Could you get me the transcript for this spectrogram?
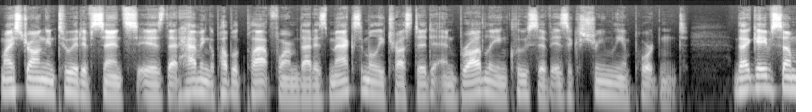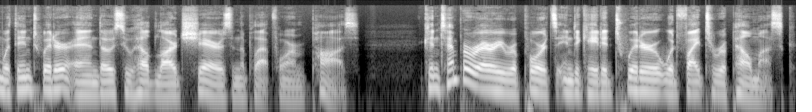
My strong intuitive sense is that having a public platform that is maximally trusted and broadly inclusive is extremely important. That gave some within Twitter and those who held large shares in the platform pause. Contemporary reports indicated Twitter would fight to repel Musk,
